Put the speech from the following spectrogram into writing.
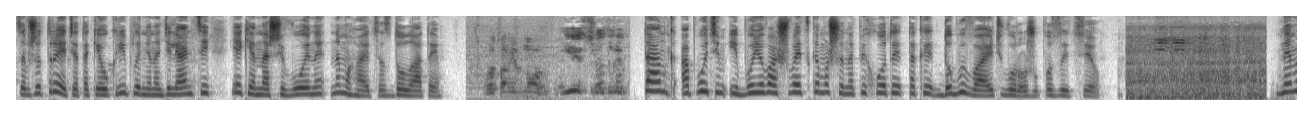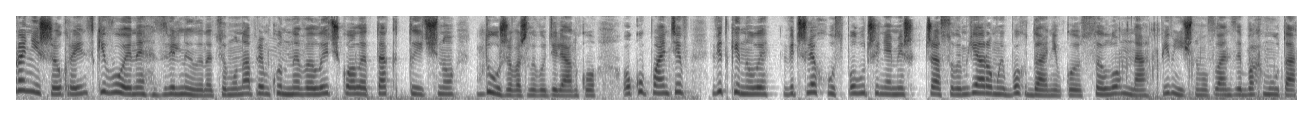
Це вже третє таке укріплення на ділянці, яке наші воїни намагаються здолати. В. Танк, а потім і бойова шведська машина піхоти таки добивають ворожу позицію. Днем раніше українські воїни звільнили на цьому напрямку невеличку, але тактично дуже важливу ділянку. Окупантів відкинули від шляху сполучення між Часовим Яром і Богданівкою, селом на північному фланзі Бахмута,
